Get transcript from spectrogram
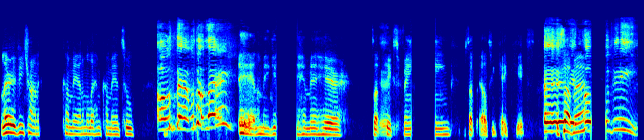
Larry V trying to come in. I'm gonna let him come in too. Oh what's snap! What's up, Larry? Yeah, let me get him in here. What's up, Yeah. Kicks Fiend? What's up, LTK Kicks? Hey, What's up, man? OG.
